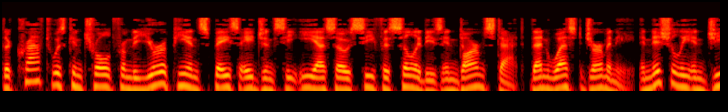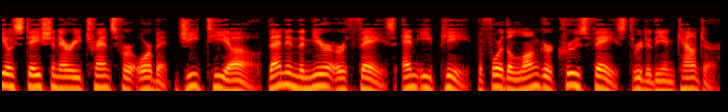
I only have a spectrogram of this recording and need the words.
The craft was controlled from the European Space Agency ESOC facilities in Darmstadt then West Germany initially in Geostationary Transfer Orbit GTO then in the Near-Earth Phase NEP before the longer cruise phase through to the encounter.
